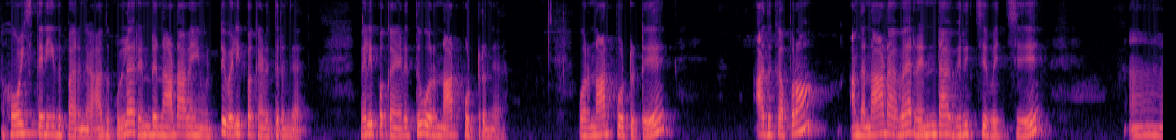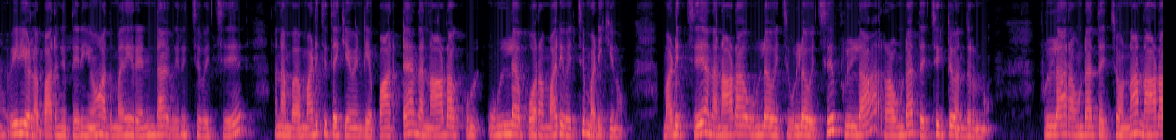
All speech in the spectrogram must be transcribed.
ஹோல்ஸ் தெரியுது பாருங்கள் அதுக்குள்ளே ரெண்டு நாடாவையும் விட்டு வெளிப்பக்கம் எடுத்துருங்க. வெளிப்பக்கம் எடுத்து ஒரு நாட் போட்டுருங்க. ஒரு நாட் போட்டுட்டு அதுக்கப்புறம் அந்த நாடாவை ரெண்டாக விரித்து வச்சு வீடியோவில் பாருங்கள் தெரியும். அது மாதிரி ரெண்டாக விரித்து வச்சு நம்ம மடித்து தைக்க வேண்டிய பார்ட்டை அந்த நாடாக்குள் உள்ளே போகிற மாதிரி வச்சு மடிக்கணும். மடித்து அந்த நாடா உள்ளே வச்சு உள்ளே வச்சு ஃபுல்லாக ரவுண்டாக தைச்சிக்கிட்டு வந்துடணும் ஃபுல்லாக ரவுண்டாக தைச்சோன்னா நாடா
